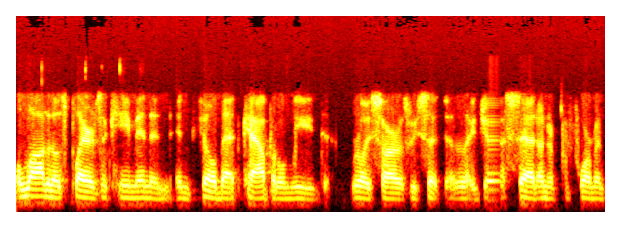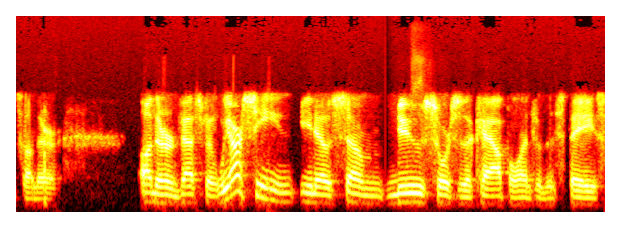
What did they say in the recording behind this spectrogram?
a lot of those players that came in and, and filled that capital need really saw, as we said, as I just said, underperformance on their on their investment. We are seeing, you know, some new sources of capital enter the space,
